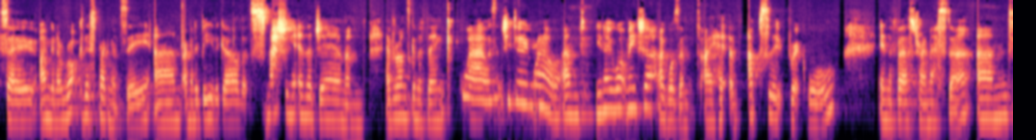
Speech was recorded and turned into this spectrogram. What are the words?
So I'm going to rock this pregnancy and I'm going to be the girl that's smashing it in the gym and everyone's going to think, wow, isn't she doing well? And mm-hmm. you know what, Meisha? I wasn't. I hit an absolute brick wall in the first trimester and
